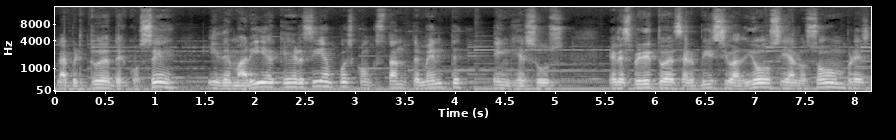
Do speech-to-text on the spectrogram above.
las virtudes de José, y de María que ejercían pues constantemente en Jesús. El espíritu de servicio a Dios y a los hombres,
